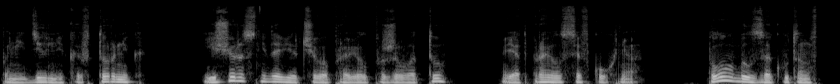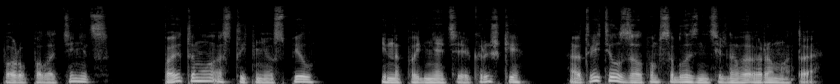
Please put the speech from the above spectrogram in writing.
понедельник и вторник, еще раз недоверчиво провел по животу и отправился в кухню. Плов был закутан в пару полотенец, поэтому остыть не успел, и на поднятие крышки ответил залпом соблазнительного аромата.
